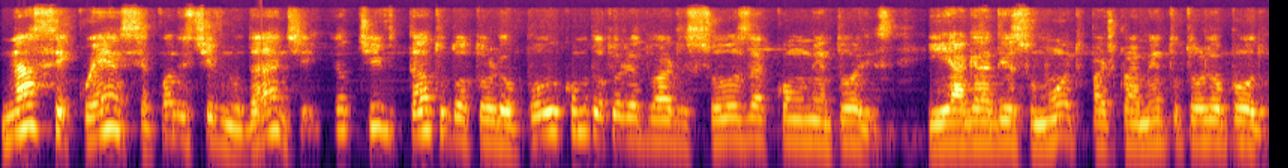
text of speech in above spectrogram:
Na sequência, quando estive no Dante, eu tive tanto o doutor Leopoldo como o doutor Eduardo Souza como mentores. E agradeço muito, particularmente, o doutor Leopoldo.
